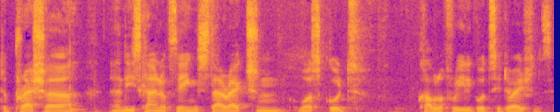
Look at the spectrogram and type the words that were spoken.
the pressure and these kind of things. Direction was good, couple of really good situations.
